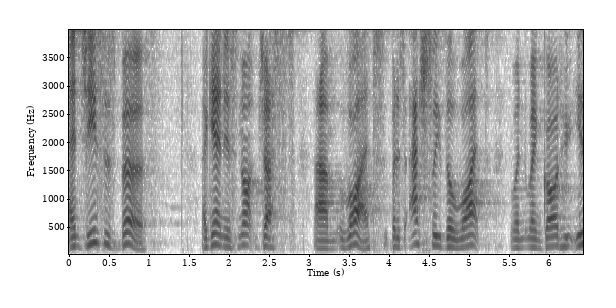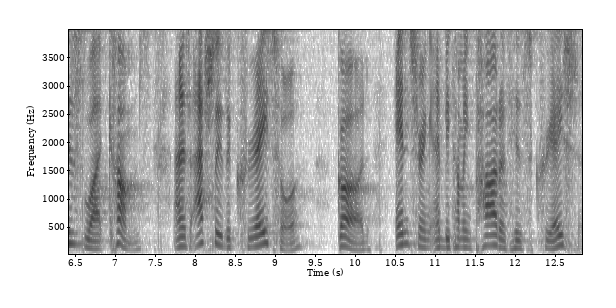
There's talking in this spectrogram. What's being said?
And Jesus' birth, again, is not just um, light, but it's actually the light when, when God, who is light, comes, and it's actually the Creator, God, entering and becoming part of His creation.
